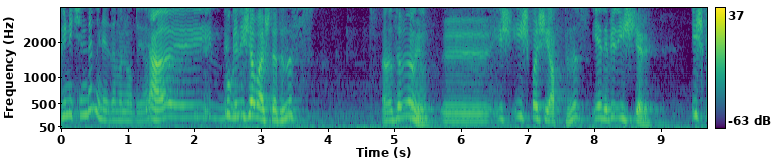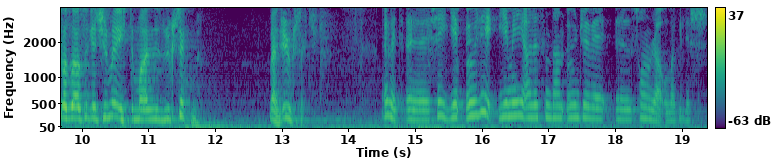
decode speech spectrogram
Gün içinde mi ne zaman oluyor? Ya e, bugün işe başladınız. Anlatabiliyor muyum? E, iş, işbaşı yaptınız. Yeni bir iş yeri. İş kazası geçirme ihtimaliniz yüksek mi? Bence yüksek. Evet, e, şey ye- öğle yemeği arasından önce ve e, sonra olabilir.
